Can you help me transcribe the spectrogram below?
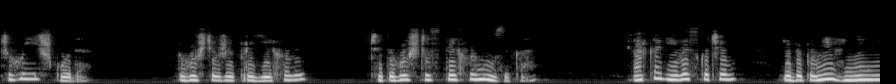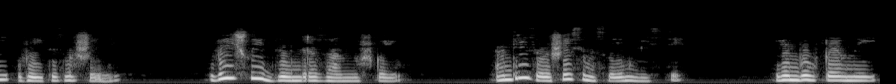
Чого їй шкода? Того, що вже приїхали, чи того, що стихла музика? Аркадій вискочив і допоміг Ніні вийти з машини. Вийшли й дзиндра з Аннушкою. Андрій залишився на своєму місці. Він був певний,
